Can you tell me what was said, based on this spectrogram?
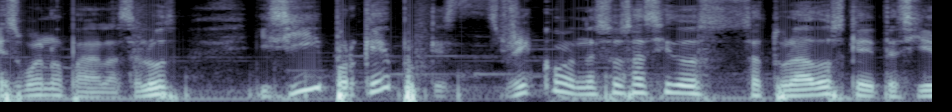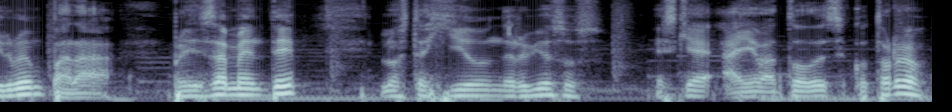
es bueno para la salud. Y sí, ¿por qué? Porque es rico en esos ácidos saturados que te sirven para precisamente los tejidos nerviosos. Es que ahí va todo ese cotorreo.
